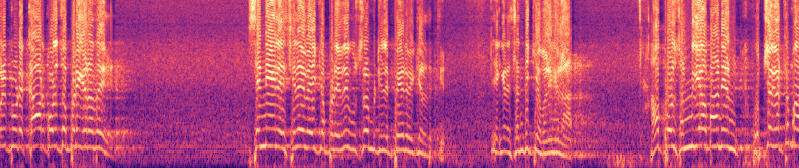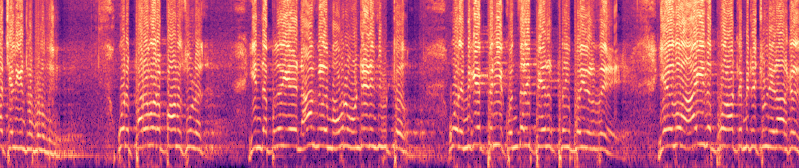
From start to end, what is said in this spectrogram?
உறுப்பினுடைய கார் கொளுத்தப்படுகிறது. சென்னையில் சிலை வைக்கப்படுது உசிலம்பட்டியில் பேர் வைக்கிறதுக்கு. எங்களை சந்திக்க வருகிறார். அப்போது சண்முகா பாண்டியன் உச்சகட்டமாக செல்கின்ற பொழுது ஒரு பரபரப்பான சூழல். இந்த பகுதியை நாங்களும் அவரும் ஒன்றிணைந்து விட்டோம். ஒரு மிகப்பெரிய கொந்தளிப்பு ஏற்பட போகிறது. ஏதோ ஆயுத போராட்டம் என்று சொல்கிறார்கள்.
